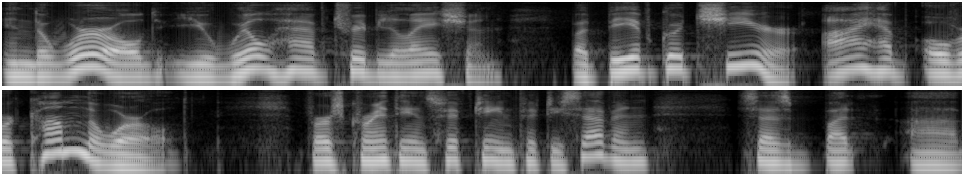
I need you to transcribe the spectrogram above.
In the world you will have tribulation, but be of good cheer. I have overcome the world. 1 Corinthians 15 57 says, But uh,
